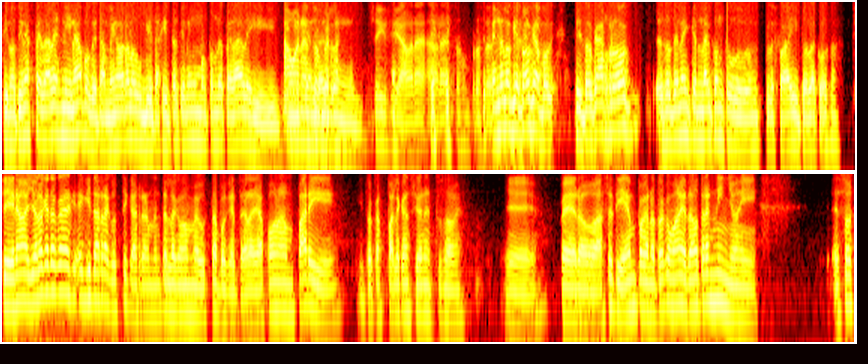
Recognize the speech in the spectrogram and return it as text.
Si no tienes pedales ni nada, porque también ahora los guitarristas tienen un montón de pedales y Ah, bueno, eso es verdad. con- Sí, sí, ahora, ahora eso es un proceso. Depende de lo que toca, porque si tocas rock, eso tienen que andar con tu amplify y toda la cosa. Sí, no, yo lo que toco es, guitarra acústica, realmente es lo que más me gusta, porque te la llevas para un par y, y tocas par de canciones, tú sabes. Eh, pero hace tiempo que no toco, mano, yo tengo tres niños y eso,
